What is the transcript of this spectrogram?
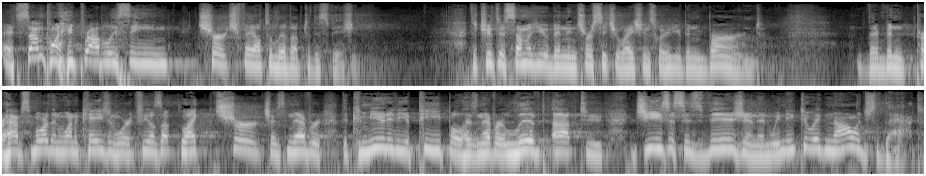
at some point you've probably seen church fail to live up to this vision. The truth is, some of you have been in church situations where you've been burned there have been perhaps more than one occasion where it feels like church has never, the community of people has never lived up to Jesus' vision, and we need to acknowledge that.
